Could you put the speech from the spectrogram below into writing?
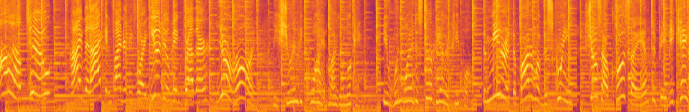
I'll help too. I bet I can find her before you do, big brother. You're on. Be sure and be quiet while you're looking. You wouldn't want to disturb the other people. The meter at the bottom of the screen shows how close I am to Baby Kate.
